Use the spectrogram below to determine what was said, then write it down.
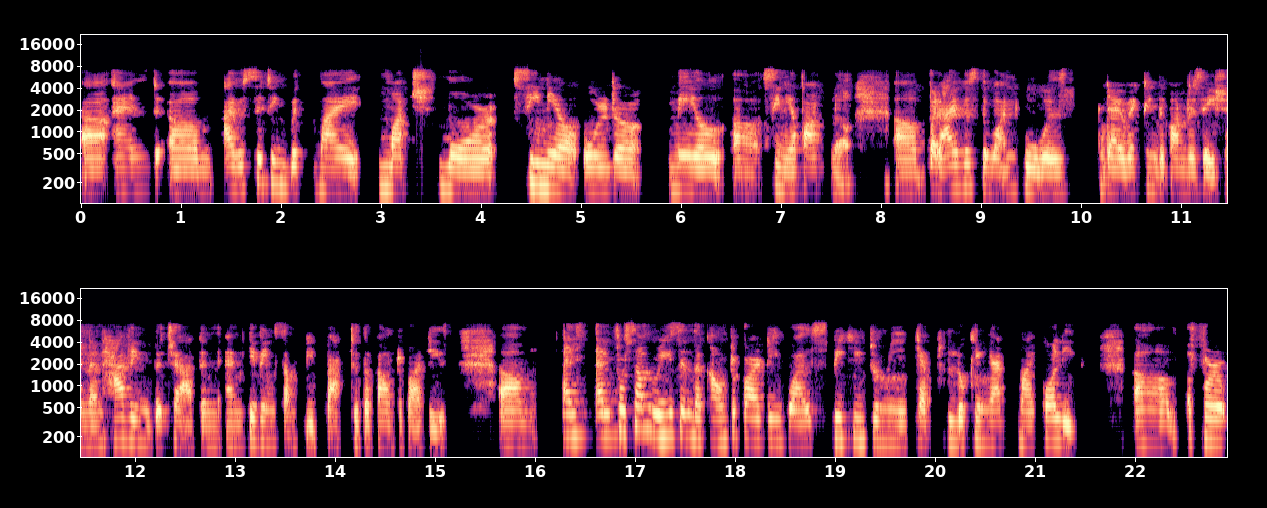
and um, I was sitting with my much more senior, older male uh, senior partner. Uh, but I was the one who was directing the conversation and having the chat and, and giving some feedback to the counterparties. Um, and, and for some reason, the counterparty, while speaking to me, kept looking at my colleague. Um, for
